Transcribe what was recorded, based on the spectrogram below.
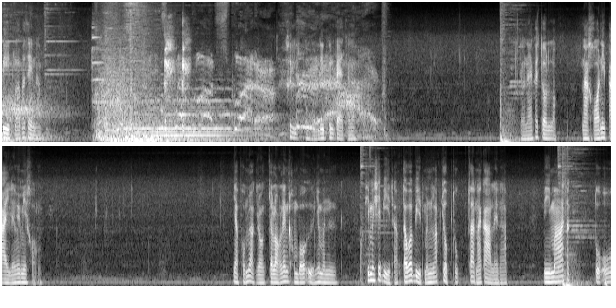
บีดร้อยเปอร์เซ็นต์ครับ ขึ้นโอ้โหรีบขึ้นแปดจังอะเดี๋ยวนายก็จนหรอก นาคอนี่ไปเลยไม่มีของ อย่าผมอยากลองจะลองเล่นคอมโบอื่นที่มันที่ไม่ใช่บีดครับ แต่ว่าบีดมันรับจบทุกสถานการณ์เลยนะครับ มีม้าสักตัวโอ้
